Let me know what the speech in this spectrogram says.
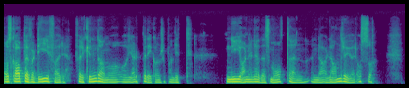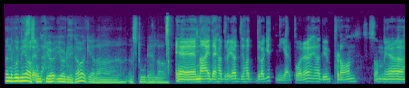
att skapa värde för, för kunderna och, och hjälpa dem kanske på en lite ny, annorlunda måte än, än det alla andra gör också. Men hur mycket sånt gör, gör, du idag? Är det en stor del av? Eh, nej, det hade, jag har dragit ner på det. Jag hade ju en plan som jag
